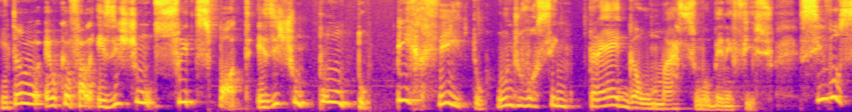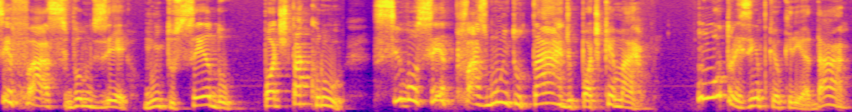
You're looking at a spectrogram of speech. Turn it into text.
Então é o que eu falo, existe um sweet spot, existe um ponto perfeito onde você entrega o máximo benefício. Se você faz, vamos dizer, muito cedo, pode estar cru. Se você faz muito tarde, pode queimar. Um outro exemplo que eu queria dar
